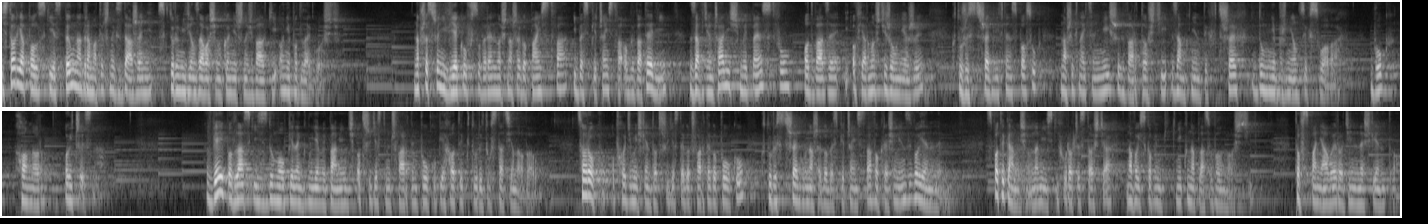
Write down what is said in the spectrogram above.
Historia Polski jest pełna dramatycznych zdarzeń, z którymi wiązała się konieczność walki o niepodległość. Na przestrzeni wieków suwerenność naszego państwa i bezpieczeństwa obywateli zawdzięczaliśmy męstwu, odwadze i ofiarności żołnierzy, którzy strzegli w ten sposób naszych najcenniejszych wartości zamkniętych w trzech dumnie brzmiących słowach: Bóg, honor, ojczyzna. W Białej Podlaskiej z dumą pielęgnujemy pamięć o 34. Pułku Piechoty, który tu stacjonował. Co roku obchodzimy święto 34 Pułku, który strzegł naszego bezpieczeństwa w okresie międzywojennym. Spotykamy się na miejskich uroczystościach, na wojskowym pikniku na Placu Wolności. To wspaniałe rodzinne święto.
